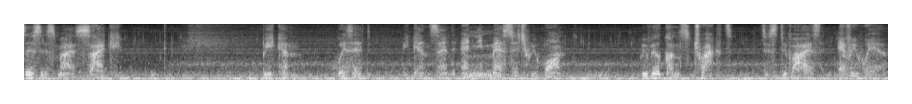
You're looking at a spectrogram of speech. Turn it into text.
This is my psychic beacon. With it, we can send any message we want. We will construct this device everywhere.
